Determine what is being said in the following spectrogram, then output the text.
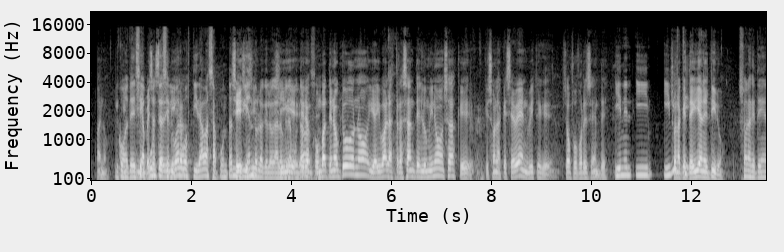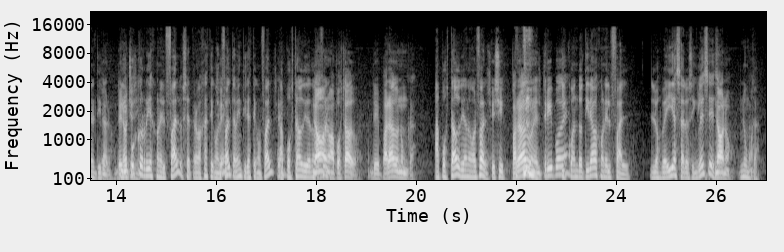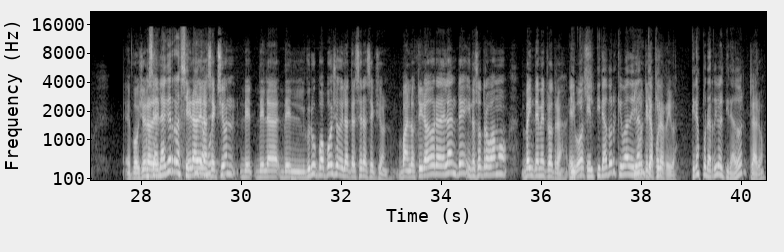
Bueno, Y cuando te decía apunte a ese lugar, vos tirabas apuntando Sí, y viendo sí. Lo que, lo- a lo que le Era apuntabas. combate nocturno y ahí va las trazantes luminosas que, que son las que se ven, viste, que son fosforescentes. Y en el, y, y Son las que te guían el tiro. son las que tenían el tiro. Claro, de ¿Y noche después corrías con el FAL? O sea, ¿trabajaste con el. FAL también? ¿Tiraste con FAL? ¿Apostado tirando con No, FAL? no, apostado. De parado nunca. ¿Apostado tirando con el FAL? Sí, sí, parado en el trípode. ¿Y cuando tirabas con el FAL, los veías a los ingleses? No, no. Nunca. no. Eh, porque yo O era, sea, de, la guerra se era de la muy- sección, de, de la- del grupo apoyo de la tercera sección. Van los tiradores adelante y nosotros vamos 20 metros atrás. El, y vos, el tirador que va y adelante... vos tirás por arriba. ¿Tirás por arriba el tirador? Claro.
